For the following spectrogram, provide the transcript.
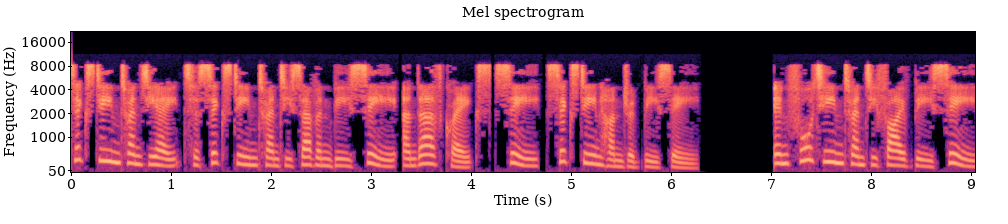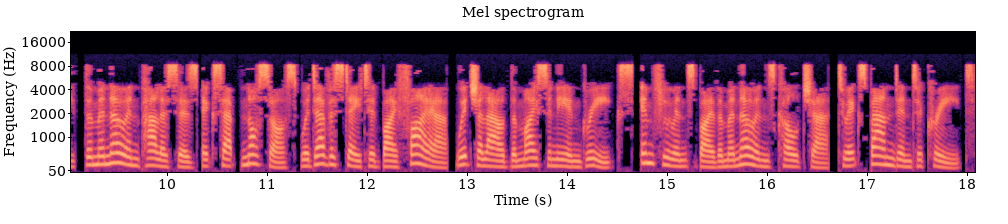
1628 to 1627 BC and earthquakes c. 1600 BC. In 1425 BC, the Minoan palaces except Knossos were devastated by fire, which allowed the Mycenaean Greeks, influenced by the Minoans' culture, to expand into Crete.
